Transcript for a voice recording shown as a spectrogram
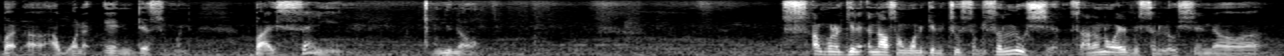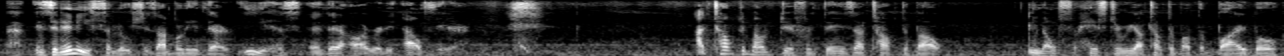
but uh, I want to end this one by saying, you know, I want to get, and also I want to get into some solutions. I don't know every solution, or uh, is it any solutions? I believe there is, and they're already out there. I talked about different things. I talked about, you know, some history. I talked about the Bible.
